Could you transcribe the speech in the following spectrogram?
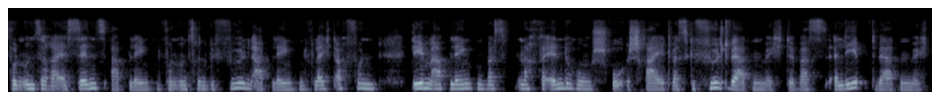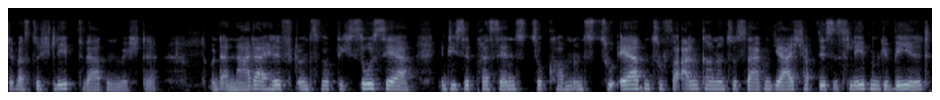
von unserer Essenz ablenken, von unseren Gefühlen ablenken, vielleicht auch von dem ablenken, was nach Veränderung schreit, was gefühlt werden möchte, was erlebt werden möchte, was durchlebt werden möchte. Und Anada hilft uns wirklich so sehr, in diese Präsenz zu kommen, uns zu erden, zu verankern und zu sagen, ja, ich habe dieses Leben gewählt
